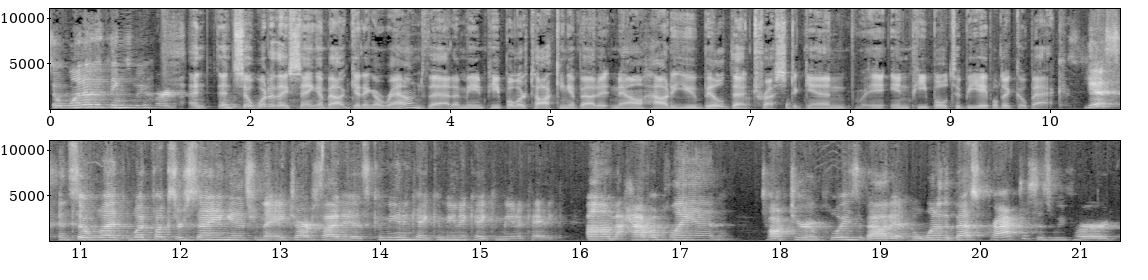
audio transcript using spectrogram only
So one of the things we heard, and and so what are they saying about getting around that? I mean, people are talking about it now. How do you build that trust again in people to be able to go back? Yes, and so what what folks are saying is from the HR side is communicate, communicate, communicate. Um, have a plan, talk to your employees about it. But one of the best practices we've heard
